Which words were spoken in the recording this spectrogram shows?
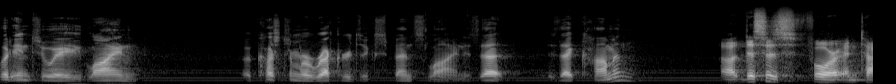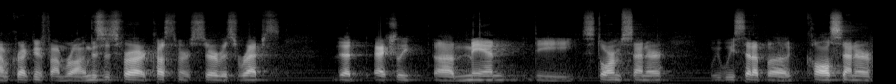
put into a line, a customer records expense line. Is that, is that common? Uh, This is for, and Tom, correct me if I'm wrong, this is for our customer service reps that actually uh, man the storm center. We- We set up a call center,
